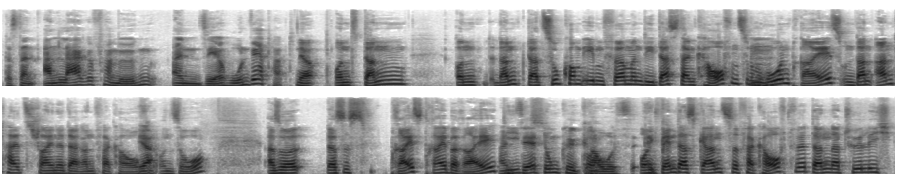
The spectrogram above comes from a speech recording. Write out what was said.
dass dein Anlagevermögen einen sehr hohen Wert hat. Ja, und dann und dann dazu kommen eben Firmen, die das dann kaufen zu einem hohen Preis und dann Anteilsscheine daran verkaufen Mhm. Ja. und so. Also das ist Preistreiberei. Ein die sehr dunkelgraues Und, und wenn das Ganze verkauft wird, dann natürlich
